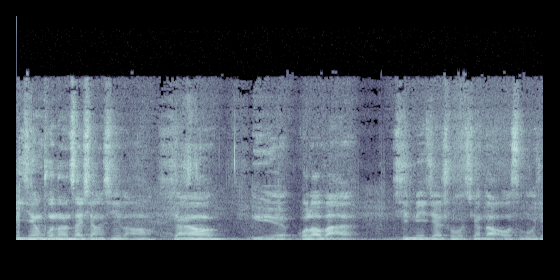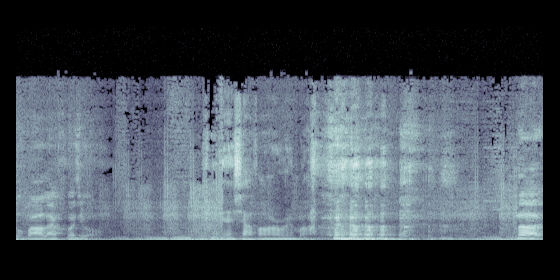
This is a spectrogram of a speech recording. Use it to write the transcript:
已经不能再详细了啊！想要与郭老板亲密接触，请到 Old School 酒吧来喝酒。请见下方二维码。那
